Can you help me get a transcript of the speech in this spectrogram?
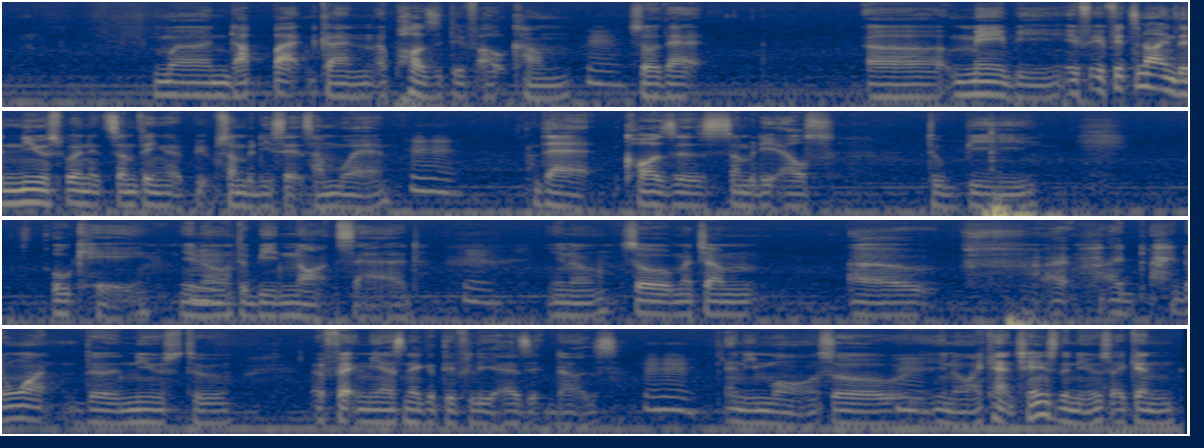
mendapatkan a positive outcome Hmm. so that uh, maybe if, if it's not in the news when it's something that pe- somebody said somewhere Hmm. that causes somebody else to be okay you know Mm. to be not sad Hmm. you know so macam uh, I, I, I don't want the news to affect me as negatively as it does Hmm. anymore so Mm. you know I can't change the news I can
